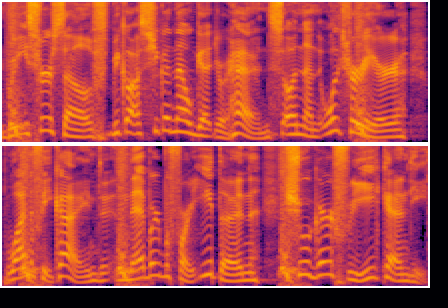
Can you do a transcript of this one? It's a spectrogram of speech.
Brace yourself because you can now get your hands on an ultra-rare, one-of-a-kind, never-before-eaten, sugar-free candy.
